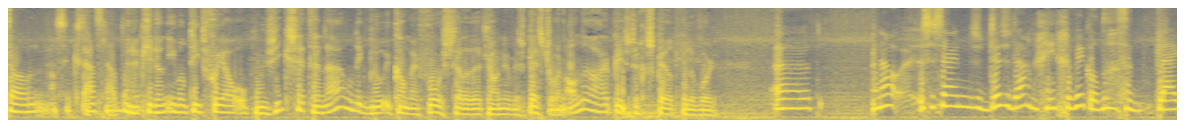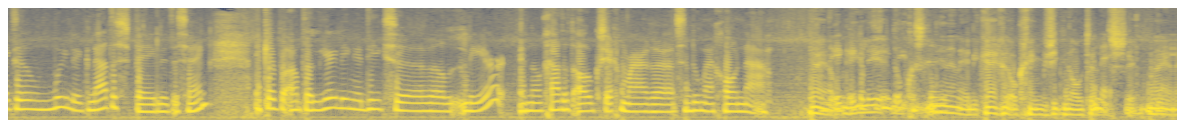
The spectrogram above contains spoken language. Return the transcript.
toon. Als ik het aansla op de En heb je dan iemand die het voor jou op muziek zet daarna? Want ik bedoel, ik kan mij voorstellen dat jouw nummers best door een andere harpiste gespeeld willen worden. Eh, nou, ze zijn dus dusdanig ingewikkeld dat het blijkt heel moeilijk na te spelen te zijn. Ik heb een aantal leerlingen die ik ze wel leer. En dan gaat het ook, zeg maar, eh, ze doen mij gewoon na. Ja, ja, ik, heb het leer- dus niet die- opgeschreven. Nee, nee, die krijgen ook geen muzieknoten. Nee. Dus, eh, nee, nee,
